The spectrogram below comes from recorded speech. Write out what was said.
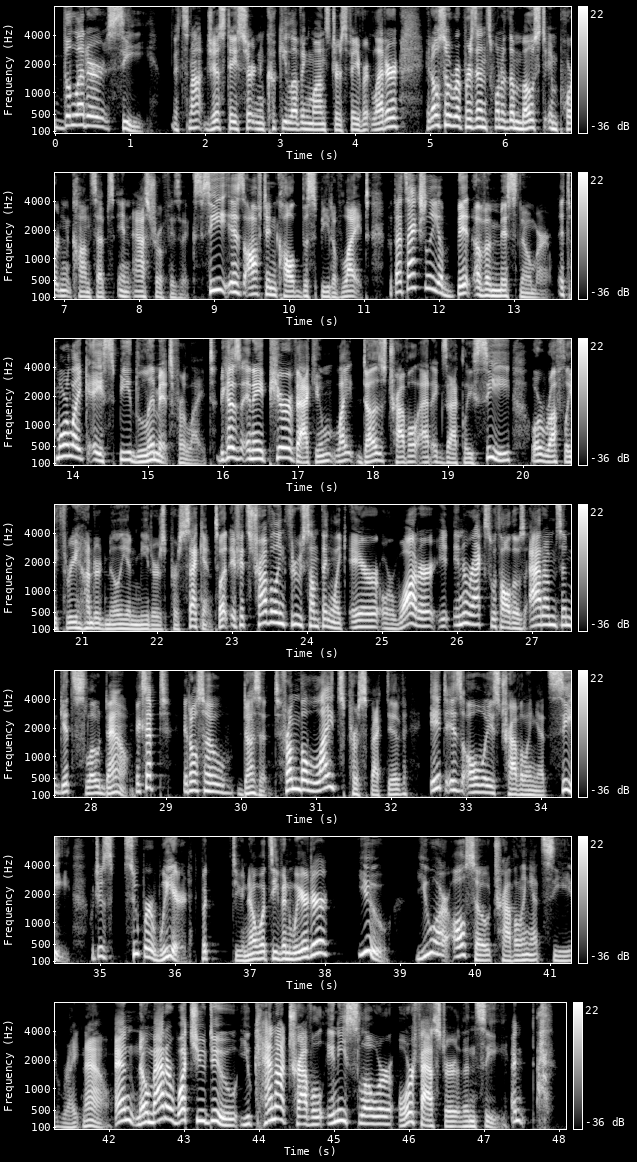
The letter C. It's not just a certain cookie loving monster's favorite letter, it also represents one of the most important concepts in astrophysics. C is often called the speed of light, but that's actually a bit of a misnomer. It's more like a speed limit for light. Because in a pure vacuum, light does travel at exactly c, or roughly 300 million meters per second. But if it's traveling through something like air or water, it interacts with all those atoms and gets slowed down. Except it also doesn't. From the light's perspective, it is always traveling at c, which is super weird. But do you know what's even weirder? You. You are also traveling at c right now. And no matter what you do, you cannot travel any slower or faster than c. And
